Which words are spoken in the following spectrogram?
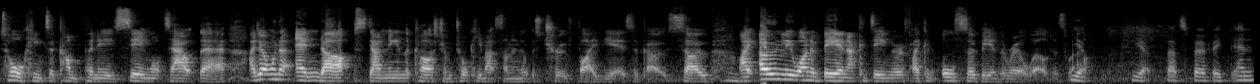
talking to companies, seeing what's out there. I don't want to end up standing in the classroom talking about something that was true five years ago. So mm. I only want to be in academia if I can also be in the real world as well. Yeah. Yeah, that's perfect. And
